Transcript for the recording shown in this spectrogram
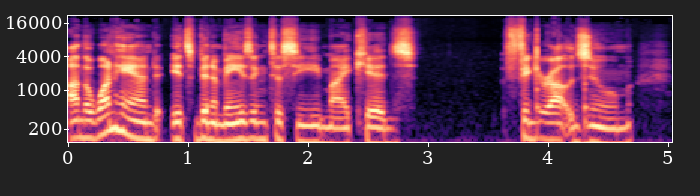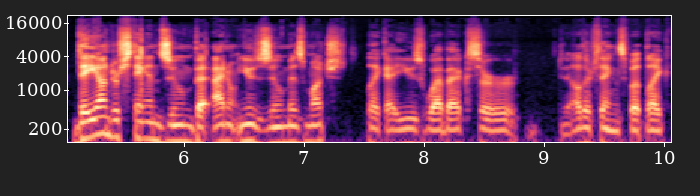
on the one hand, it's been amazing to see my kids figure out Zoom. They understand Zoom, but I don't use Zoom as much. Like I use WebEx or other things, but like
